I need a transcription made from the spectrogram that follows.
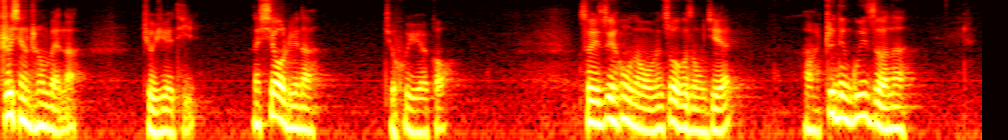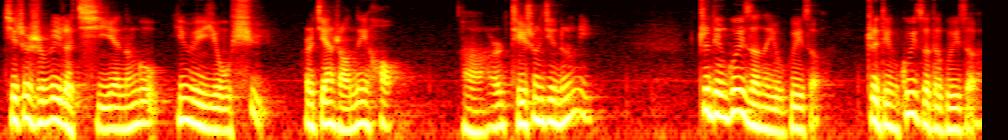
执行成本呢就越低，那效率呢就会越高。所以最后呢，我们做个总结，啊，制定规则呢。其实是为了企业能够因为有序而减少内耗，啊，而提升竞争力。制定规则呢有规则，制定规则的规则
